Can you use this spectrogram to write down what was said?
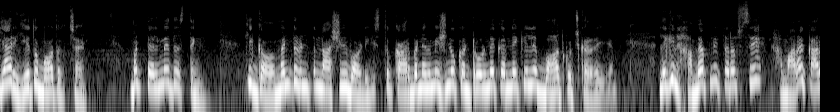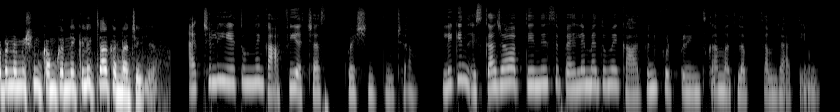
यार ये तो बहुत अच्छा है। But tell me this thing कि गवर्नमेंट और इंटरनेशनल बॉडीज़ तो कार्बन एमिशन को कंट्रोल में करने के लिए बहुत कुछ कर रही है। लेकिन हमें अपनी तरफ़ से हमारा कार्बन एमिशन कम करने के लिए क्या करना चाहिए? एक्चुअली ये तुमने काफ़ी अच्छा क्वेश्चन पूछा। लेकिन इसका जवाब देने से पहले मैं तुम्हें कार्बन फुटप्रिंट्स का मतलब समझाती हूँ।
